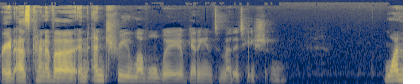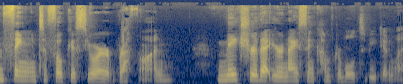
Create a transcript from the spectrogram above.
right, as kind of a, an entry level way of getting into meditation. One thing to focus your breath on. Make sure that you're nice and comfortable to begin with.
